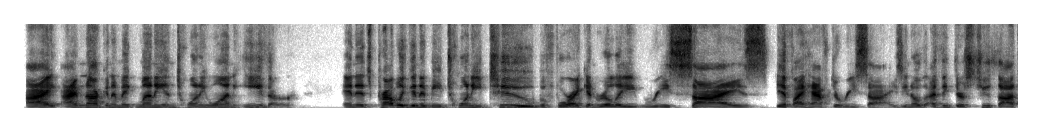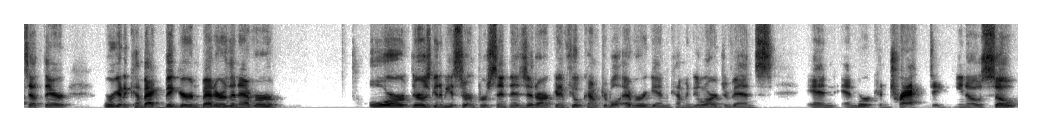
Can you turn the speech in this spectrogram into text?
I I'm not going to make money in 21 either. And it's probably going to be 22 before I can really resize if I have to resize. You know, I think there's two thoughts out there. We're going to come back bigger and better than ever, or there's going to be a certain percentage that aren't going to feel comfortable ever again coming to large events and and we're contracting, you know. So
